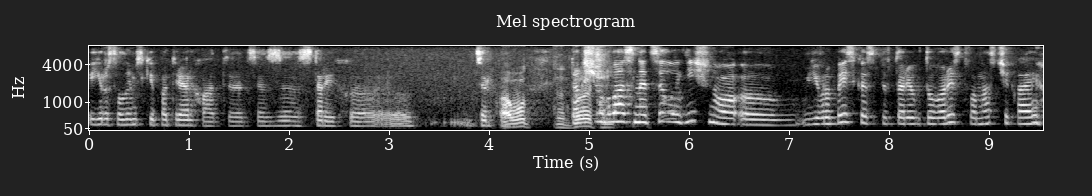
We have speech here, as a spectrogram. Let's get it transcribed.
Єрусалимський патріархат. Е, Це з старих е, церков. А от Так що, власне, це логічно. е, Європейське співтовариство нас чекає.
